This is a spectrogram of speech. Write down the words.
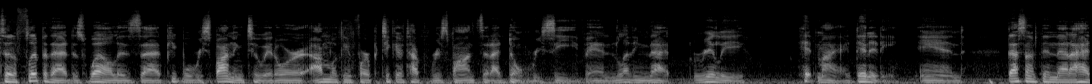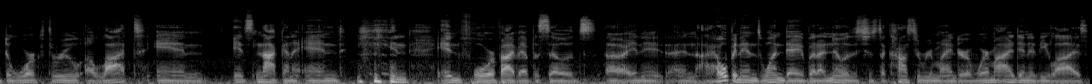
to the flip of that as well is that people responding to it, or I'm looking for a particular type of response that I don't receive, and letting that really hit my identity and that's something that I had to work through a lot, and it's not going to end in in four or five episodes. Uh, and it and I hope it ends one day, but I know it's just a constant reminder of where my identity lies,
